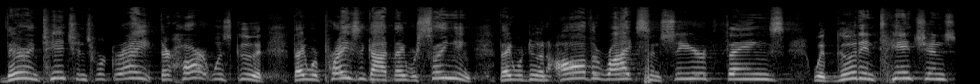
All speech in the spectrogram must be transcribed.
their intentions were great, their heart was good. They were praising God, they were singing, they were doing all the right, sincere things with good intentions,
